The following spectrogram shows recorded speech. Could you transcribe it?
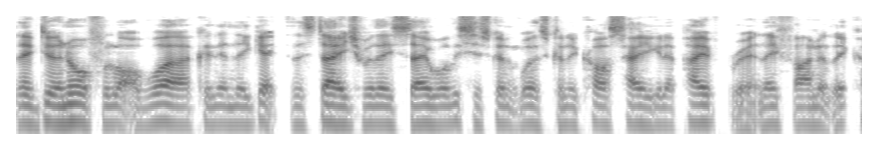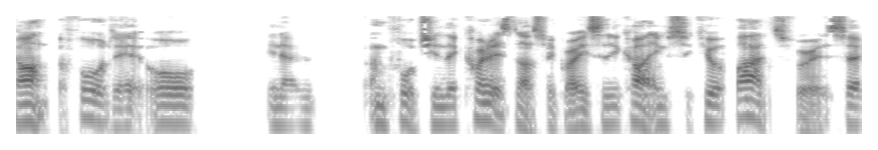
They do an awful lot of work, and then they get to the stage where they say, "Well, this is going to what's going to cost. How are you going to pay for it?" And they find that they can't afford it, or you know, unfortunately, their credit's not so great, so they can't even secure finance for it. So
